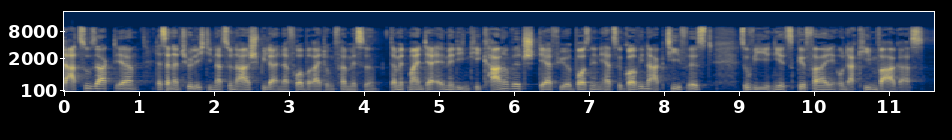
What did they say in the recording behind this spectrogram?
Dazu sagt er, dass er natürlich die Nationalspieler in der Vorbereitung vermisse. Damit meint er Elmedin Kikanovic, der für Bosnien-Herzegowina aktiv ist, sowie Nils Giffey und Akim Vargas.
